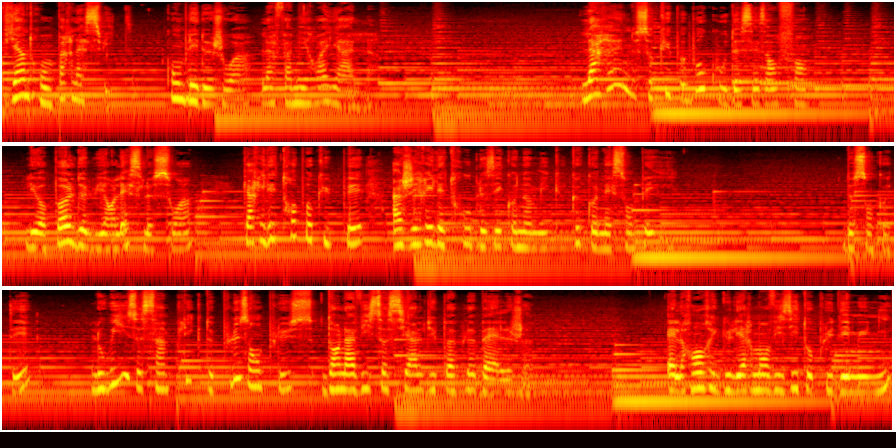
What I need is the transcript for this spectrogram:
viendront par la suite combler de joie la famille royale. La reine s'occupe beaucoup de ses enfants. Léopold lui en laisse le soin car il est trop occupé à gérer les troubles économiques que connaît son pays. De son côté, Louise s'implique de plus en plus dans la vie sociale du peuple belge. Elle rend régulièrement visite aux plus démunis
